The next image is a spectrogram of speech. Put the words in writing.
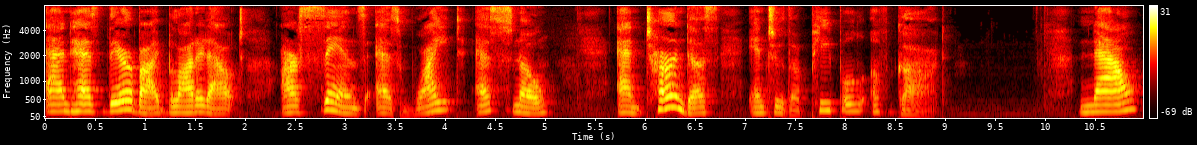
and has thereby blotted out our sins as white as snow and turned us into the people of God. Now,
